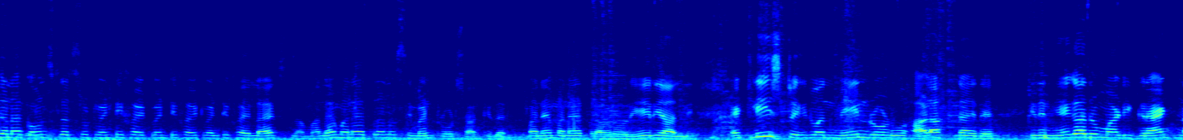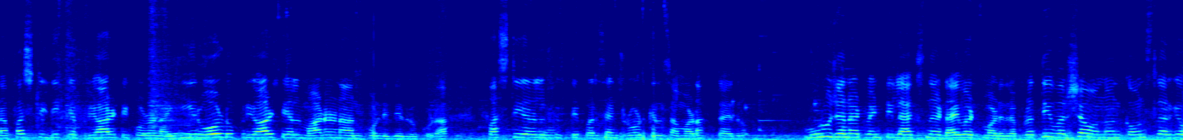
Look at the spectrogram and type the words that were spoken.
ಜನ councillors twenty five twenty five twenty five ಲ್ಯಾಕ್ಸ್ನ ಮನೆ ಮನೆ ಹತ್ರನೂ ಸಿಮೆಂಟ್ ರೋಡ್ಸ್ ಹಾಕಿದ್ದಾರೆ. ಮನೆ ಮನೆ ಹತ್ರ ಅವ್ರವ್ರ ಏರಿಯಾ ಅಲ್ಲಿ. ಅಟ್ಲೀಸ್ಟ್ ಇದು ಒಂದು ಮೇನ್ ರೋಡು ಹಾಳಾಗ್ತಾ ಇದೆ. ಇದನ್ನು ಹೇಗಾದರೂ ಮಾಡಿ ಗ್ರ್ಯಾಂಟ್ನ ಫಸ್ಟ್ ಇದಕ್ಕೆ ಪ್ರಿಯಾರಿಟಿ ಕೊಡೋಣ. ಈ ರೋಡು ಪ್ರಿಯಾರಿಟಿಯಲ್ಲಿ ಮಾಡೋಣ ಅಂದ್ಕೊಂಡಿದ್ದಿದ್ರು ಕೂಡ ಫಸ್ಟ್ ಇಯರಲ್ಲಿ ಫಿಫ್ಟಿ ಪರ್ಸೆಂಟ್ ರೋಡ್ ಕೆಲಸ ಮಾಡಾಕ್ತಾ ಇದ್ರು. ಮೂರು ಜನ ಟ್ವೆಂಟಿ ಲ್ಯಾಕ್ಸ್ನ ಡೈವರ್ಟ್ ಮಾಡಿದ್ರೆ. ಪ್ರತಿ ವರ್ಷ ಒಂದೊಂದು ಕೌನ್ಸಿಲರ್ಗೆ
